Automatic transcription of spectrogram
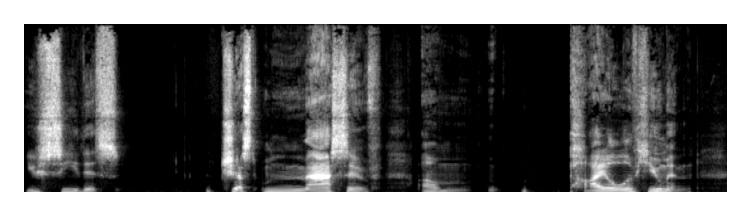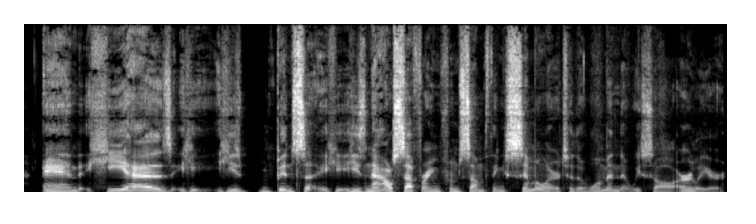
you see this just massive um, pile of human and he has he he's been he, he's now suffering from something similar to the woman that we saw earlier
